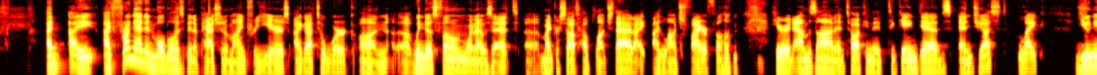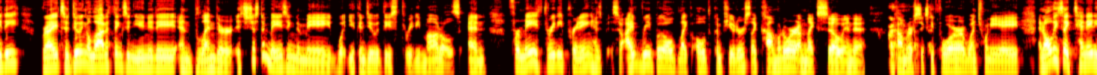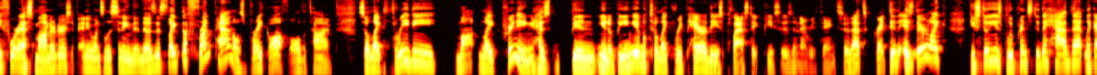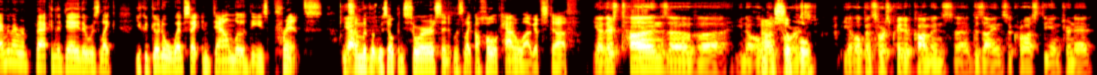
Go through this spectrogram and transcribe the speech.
I, I, I front end and mobile has been a passion of mine for years. I got to work on uh, Windows Phone when I was at uh, Microsoft, helped launch that. I, I launched Fire Phone here at Amazon and talking to, to game devs and just like Unity, right? So doing a lot of things in Unity and Blender, it's just amazing to me what you can do with these 3D models. And for me, 3D printing has so I rebuild like old computers like Commodore. I'm like so into Commodore 64, 128, and all these like 1084S monitors. If anyone's listening that knows this, like the front panels break off all the time. So like 3D mo- like printing has been you know being able to like repair these plastic pieces and everything. So that's great. Did, is there like do you still use blueprints? Do they have that? Like i remember back in the day there was like you could go to a website and download these prints. And yeah. some of it was open source and it was like a whole catalog of stuff. Yeah there's tons of uh, you know open oh, source so cool. yeah open source creative commons uh, designs across the internet.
